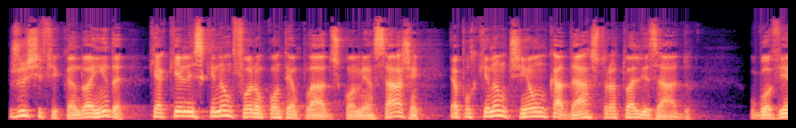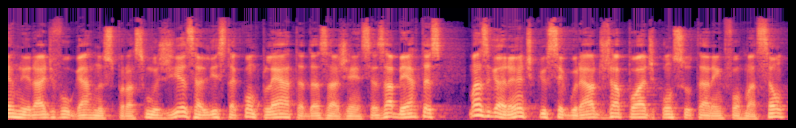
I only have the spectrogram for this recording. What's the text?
justificando ainda que aqueles que não foram contemplados com a mensagem é porque não tinham um cadastro atualizado. O governo irá divulgar nos próximos dias a lista completa das agências abertas, mas garante que o segurado já pode consultar a informação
